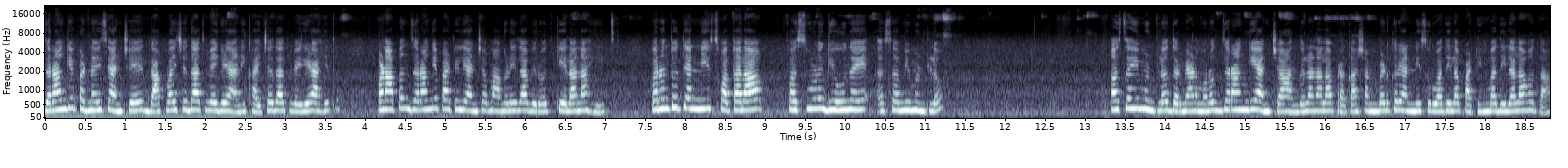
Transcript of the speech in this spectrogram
जरांगे फडणवीस यांचे दाखवायचे दात वेगळे आणि खायचे दात वेगळे आहेत. पण आपण जरांगे पाटील यांच्या मागणीला विरोध केला नाहीच. परंतु त्यांनी स्वतःला फसवून घेऊ नये असं मी म्हटलं. असंही म्हटलं. दरम्यान मनोज जरांगे यांच्या आंदोलनाला प्रकाश आंबेडकर यांनी सुरुवातीला पाठिंबा दिलेला होता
